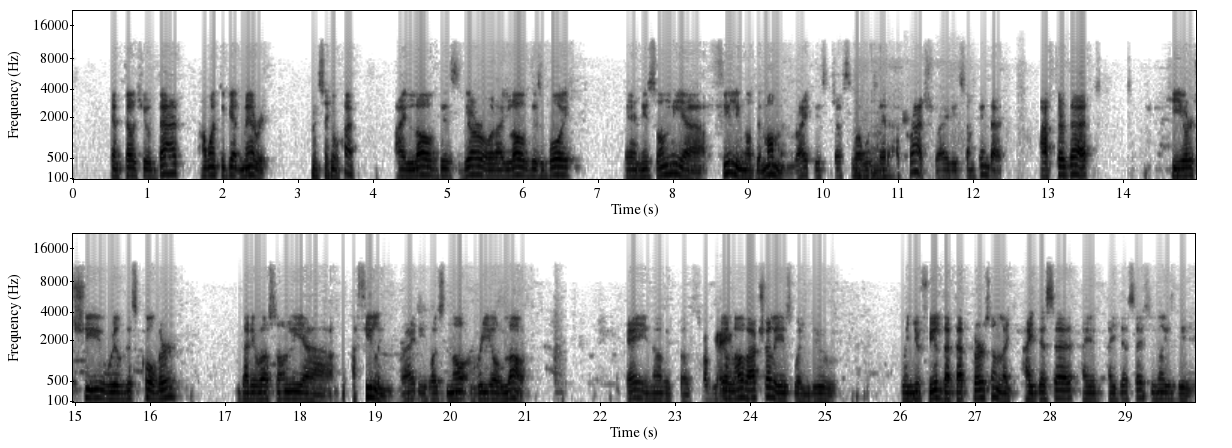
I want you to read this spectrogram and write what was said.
and tells you, Dad, I want to get married. And say, what? I love this girl or I love this boy. And it's only a feeling of the moment, right? It's just what we said, mm-hmm. a crush, right? It's something that after that, he or she will discover that it was only a, a feeling, right? It was not real love. Okay, you know, because Okay. real love actually is when you when you feel that that person, like I just said, I, I just said, you know, is the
